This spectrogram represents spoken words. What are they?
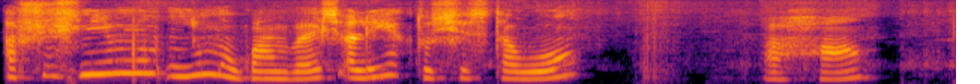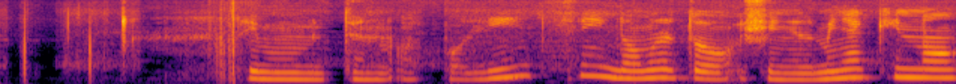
a przecież nie, nie mogłam wejść, ale jak to się stało? Aha. Tutaj mamy ten od policji. Dobra, to się nie zmienia kino.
